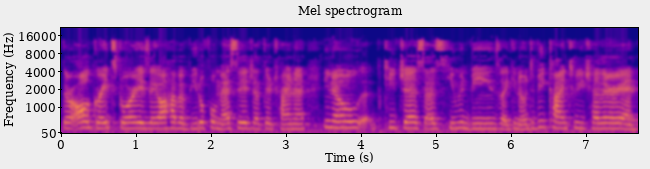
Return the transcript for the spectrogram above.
They're all great stories. They all have a beautiful message that they're trying to, you know, teach us as human beings, like, you know, to be kind to each other and,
